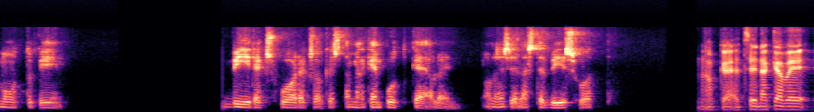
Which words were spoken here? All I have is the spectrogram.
muuttukin viideksi vuodeksi oikeastaan melkein putkeen. Olin, olin siellä sitten viisi vuotta. Okei, okay, että siinä kävi,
